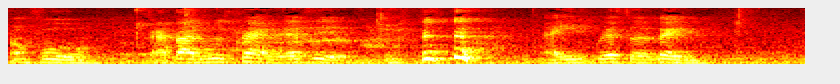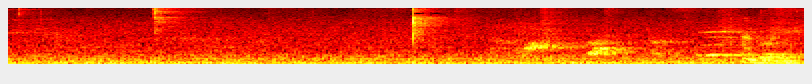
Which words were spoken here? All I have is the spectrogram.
I'm full. I thought it was crab. That's it. I eat the rest of it later. I it.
